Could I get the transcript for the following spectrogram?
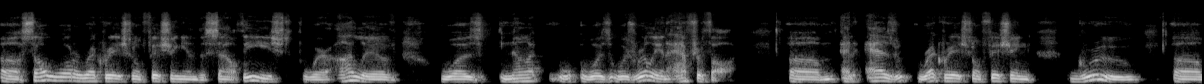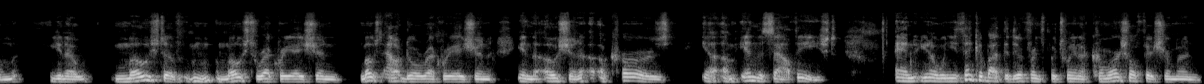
uh, saltwater recreational fishing in the southeast, where I live, was not was was really an afterthought. Um, and as recreational fishing grew, um, you know, most of most recreation, most outdoor recreation in the ocean occurs um, in the southeast. And you know, when you think about the difference between a commercial fisherman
